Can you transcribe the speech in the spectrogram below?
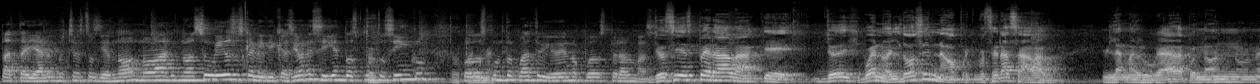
batallar mucho estos días. No, no, ha, no ha subido sus calificaciones, siguen 2.5 o Totalmente. 2.4 y yo ya no puedo esperar más. Yo sí esperaba que. Yo dije, bueno, el 12 no, porque pues era sábado. Y la madrugada, pues no, no, no.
